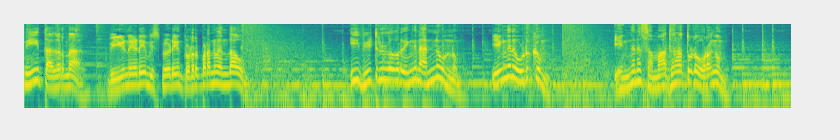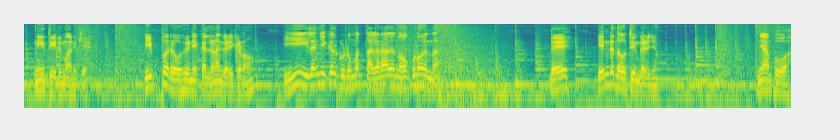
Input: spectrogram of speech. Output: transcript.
നീ തകർന്നാൽ വീണയുടെയും വിസ്മയുടെയും തുടർപഠനം എന്താവും? ഈ വീട്ടിലുള്ളവർ എങ്ങനെ അന്നുണ്ണും ഉണ്ണും? എങ്ങനെ ഉടുക്കും എങ്ങനെ സമാധാനത്തോടെ ഉറങ്ങും? നീ തീരുമാനിക്ക. ഇപ്പൊ രോഹിണിയെ കല്യാണം കഴിക്കണോ? ഈ ഇലഞ്ഞിക്കൽ കുടുംബം തകരാതെ നോക്കണോ എന്ന്? ദേ എന്റെ ദൗത്യം കഴിഞ്ഞു. ഞാൻ പോവാ.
